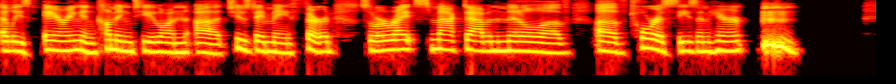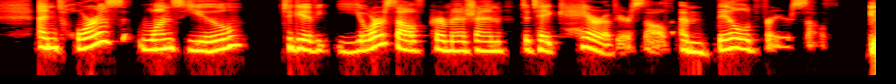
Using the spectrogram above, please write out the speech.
at least airing and coming to you on uh, Tuesday, May 3rd. So we're right smack dab in the middle of, of Taurus season here. and Taurus wants you to give yourself permission to take care of yourself and build for yourself.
